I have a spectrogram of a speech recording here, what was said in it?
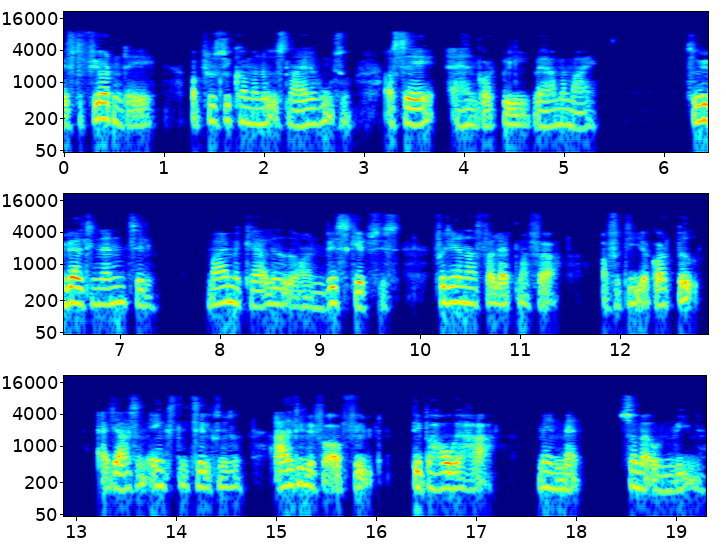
efter 14 dage, og pludselig kom han ud af sneglehuset og sagde, at han godt ville være med mig. Så vi valgte hinanden til, mig med kærlighed og en vis skepsis, fordi han havde forladt mig før, og fordi jeg godt ved, at jeg som ængstelig tilknyttet aldrig vil få opfyldt det behov, jeg har med en mand, som er undvigende.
